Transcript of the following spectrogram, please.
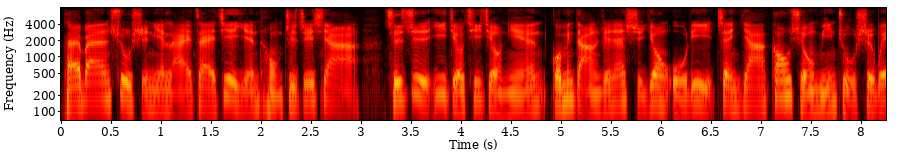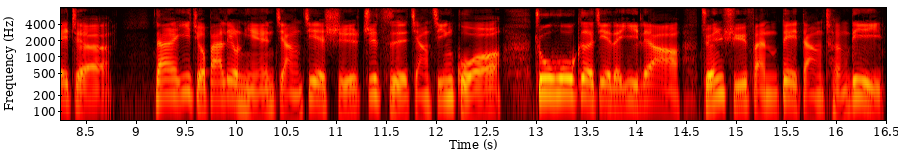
台湾数十年来在戒严统治之下，直至一九七九年，国民党仍然使用武力镇压高雄民主示威者。然而，一九八六年，蒋介石之子蒋经国出乎各界的意料，准许反对党成立。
